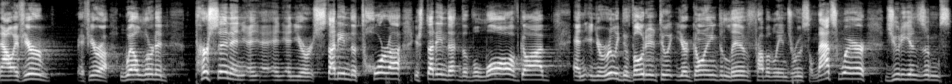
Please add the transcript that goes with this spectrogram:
Now, if you're if you're a well learned person and, and, and you're studying the Torah, you're studying the, the, the law of God, and, and, you're really devoted to it, you're going to live probably in Jerusalem. That's where Judaism's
